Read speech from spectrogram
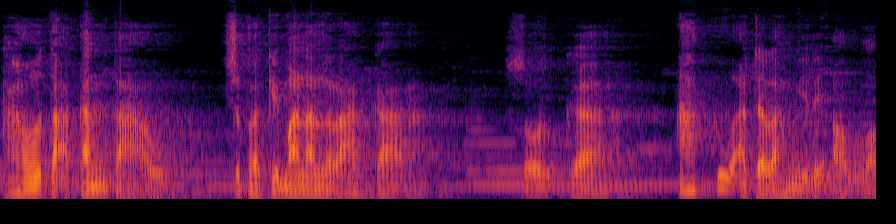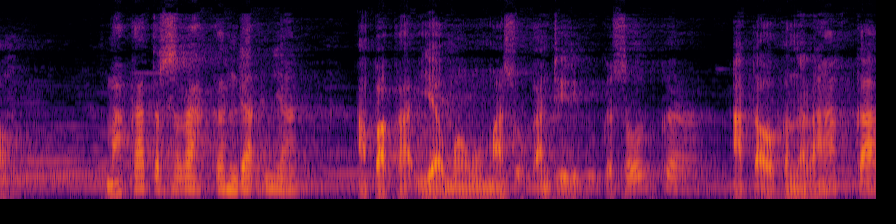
kau tak akan tahu sebagaimana neraka, surga, aku adalah milik Allah. Maka terserah kehendaknya apakah ia mau memasukkan diriku ke surga atau ke neraka.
